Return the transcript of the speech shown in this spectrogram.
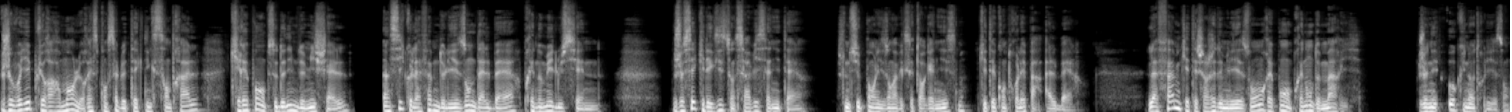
Je voyais plus rarement le responsable technique central qui répond au pseudonyme de Michel, ainsi que la femme de liaison d'Albert prénommée Lucienne. Je sais qu'il existe un service sanitaire, je ne suis pas en liaison avec cet organisme, qui était contrôlé par Albert. La femme qui était chargée de mes liaisons répond au prénom de Marie. Je n'ai aucune autre liaison.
